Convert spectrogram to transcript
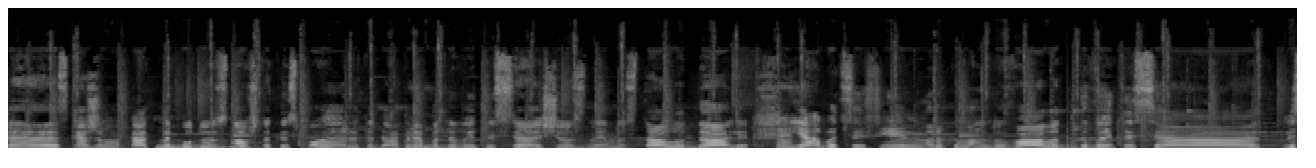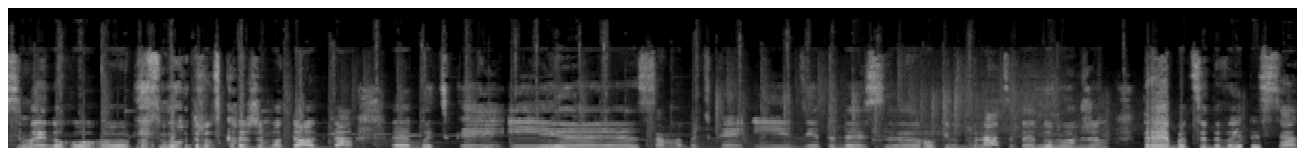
е, скажімо так, не буду знову ж таки спойлерити, да, треба дивитися, що з ними стало далі. Я би цей фільм рекомендувала дивитися для сімейного е, просмотру, скажімо так. Да? Е, Батьки і е, саме батьки і діти десь е, років з 12, я думаю, вже треба це дивитися.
